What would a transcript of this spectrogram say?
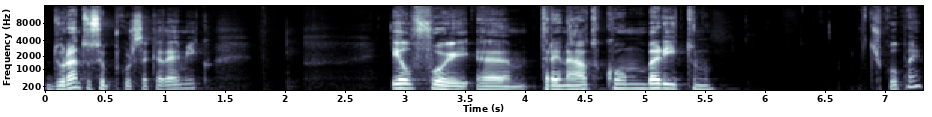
durante o seu percurso académico, ele foi um, treinado como barítono. Desculpem,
